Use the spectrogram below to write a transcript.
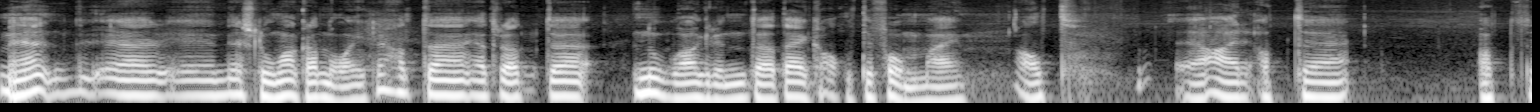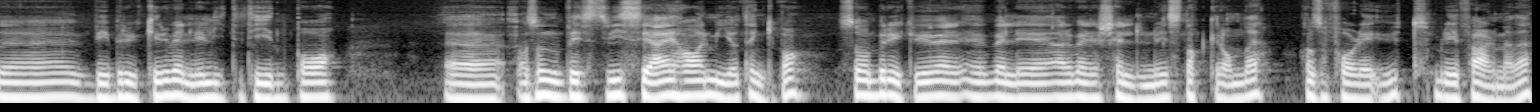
Men jeg, jeg, det slo meg akkurat nå, egentlig, at eh, jeg tror at eh, noe av grunnen til at jeg ikke alltid får med meg alt, er at, at eh, vi bruker veldig lite tid på eh, altså hvis, hvis jeg har mye å tenke på, så bruker vi veldig, veldig, er det veldig sjelden vi snakker om det. Altså får det ut, blir ferdig med det.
